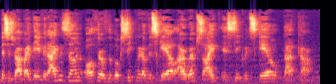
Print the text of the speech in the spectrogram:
This is Rabbi David Eidensohn, author of the book Secret of the Scale. Our website is secretscale.com.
